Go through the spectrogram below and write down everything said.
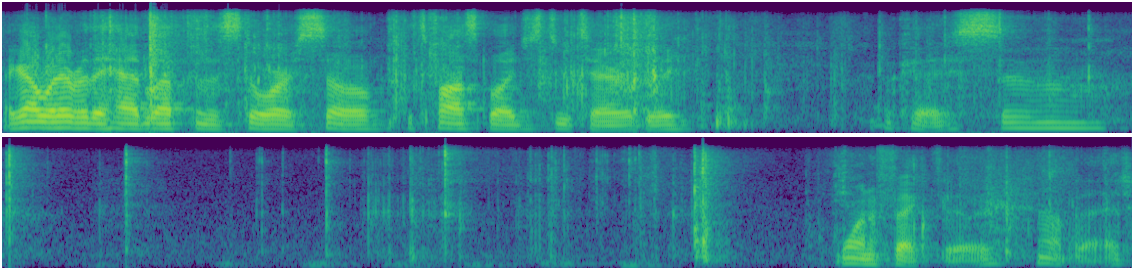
I got whatever they had left in the store, so it's possible I just do terribly. Okay, so... One Effect Veiler. Not bad.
